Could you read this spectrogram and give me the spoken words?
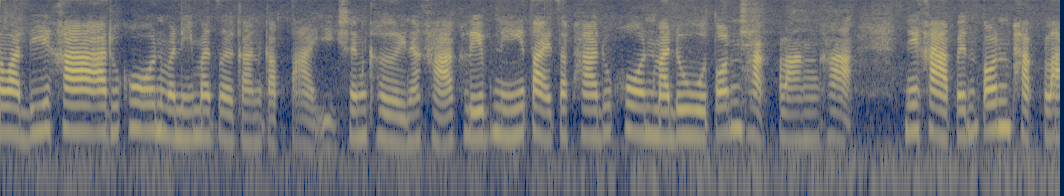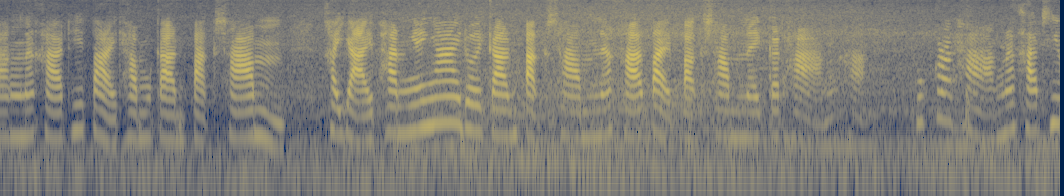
สวัสดีค่ะทุกคนวันนี้มาเจอกันกับต่ายอีกเช่นเคยนะคะ คลิปนี้ต่ายจะพาทุกคนมาดูต้นผักปลังค่ะ นี่ค่ะ เป็นต้นผักปลังนะคะ ที่ต่ายทำการปักชำขยายพันธุ์ง่าย ๆ โดยการปักชำนะคะต่ายปักชำในกระถางค่ะ ทุกกระถางนะคะที่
